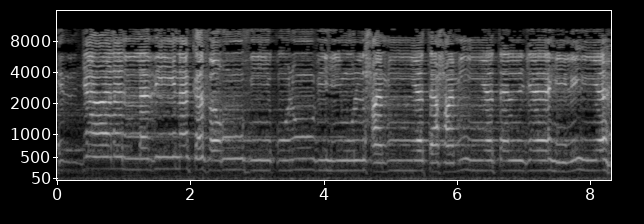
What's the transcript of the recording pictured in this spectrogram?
إذ جعل الذين كفروا في قلوبهم الحمية حمية الجاهلية.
